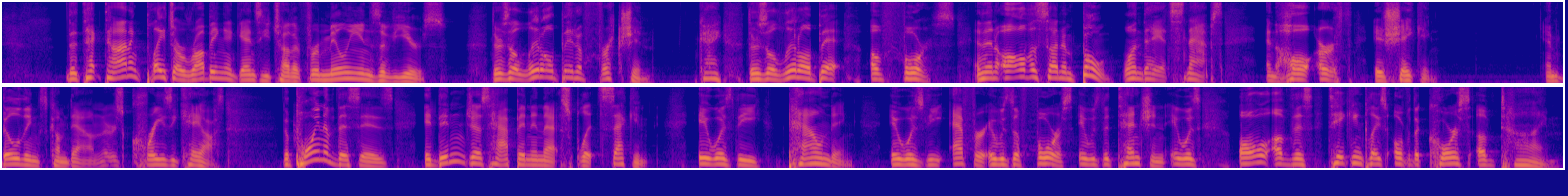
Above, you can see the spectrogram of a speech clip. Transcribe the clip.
The tectonic plates are rubbing against each other for millions of years. There's a little bit of friction, okay? There's a little bit of force. And then all of a sudden, boom, one day it snaps and the whole earth is shaking and buildings come down. There's crazy chaos. The point of this is it didn't just happen in that split second, it was the pounding, it was the effort, it was the force, it was the tension, it was all of this taking place over the course of time.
